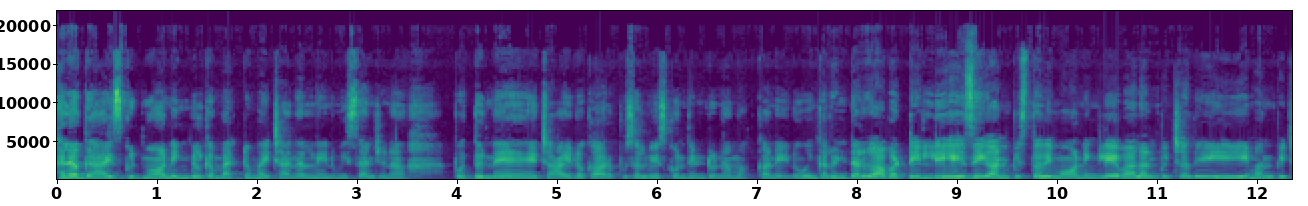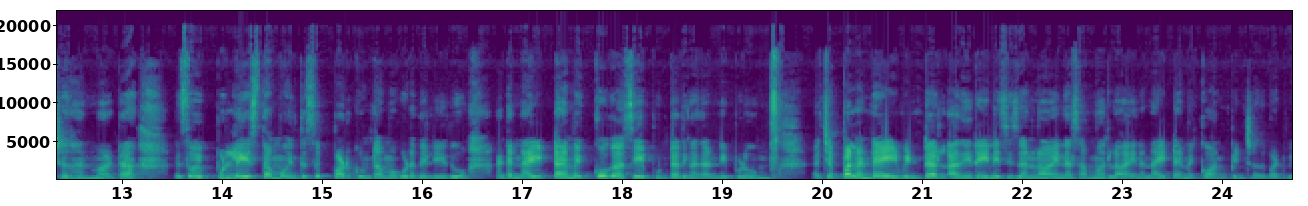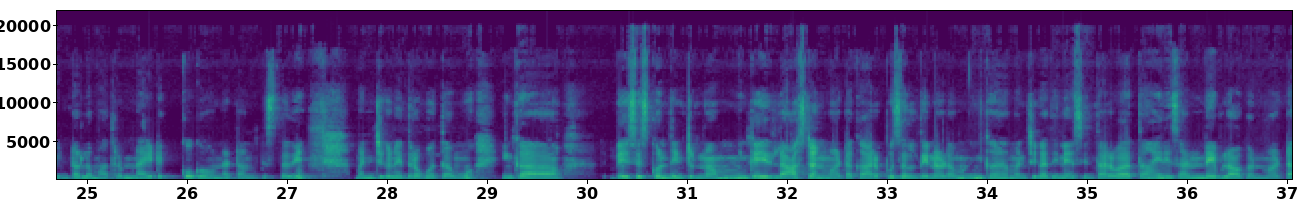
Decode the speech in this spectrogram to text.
Hello guys good morning. Welcome back to my channel. నేను miss Anjana పొద్దున్నే చాయ్లో కారపూసలు వేసుకొని తింటున్నాం అక్క నేను. ఇంకా వింటర్ కాబట్టి లేజీగా అనిపిస్తుంది మార్నింగ్ లేవాలనిపించదు ఏం అనిపించదు అనమాట సో ఎప్పుడు లేస్తామో ఎంతసేపు పడుకుంటామో కూడా తెలియదు. అంటే నైట్ టైం ఎక్కువగా సేపు ఉంటుంది కదండి. ఇప్పుడు చెప్పాలంటే వింటర్ అది రైనీ సీజన్లో అయినా సమ్మర్లో అయినా నైట్ టైం ఎక్కువ అనిపించదు. బట్ వింటర్లో మాత్రం నైట్ ఎక్కువగా ఉన్నట్టు అనిపిస్తుంది. మంచిగా నిద్రపోతాము. ఇంకా వేసేసుకొని తింటున్నాం. ఇంకా ఇది లాస్ట్ అనమాట కారపూసలు తినడం. ఇంకా మంచిగా తినేసిన తర్వాత ఇది సండే బ్లాగ్ అనమాట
